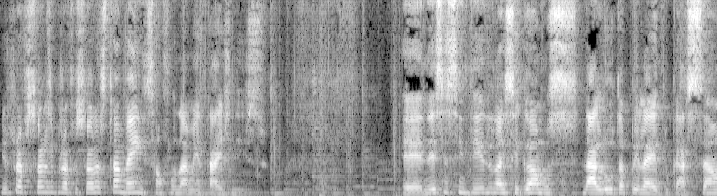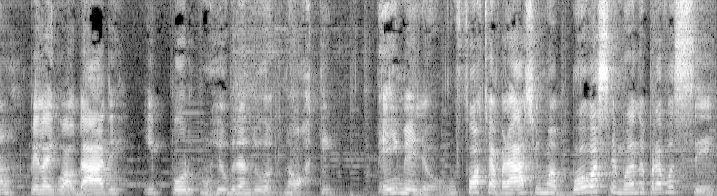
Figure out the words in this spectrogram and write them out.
E os professores e professoras também são fundamentais nisso. É, nesse sentido, nós sigamos na luta pela educação, pela igualdade e por um Rio Grande do Norte bem melhor. Um forte abraço e uma boa semana para você.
